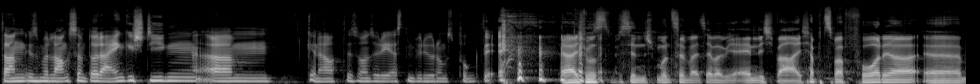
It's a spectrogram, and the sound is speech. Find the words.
Dann ist man langsam dort eingestiegen. Ähm, genau, das waren so die ersten Berührungspunkte. Ja, ich muss ein bisschen schmunzeln, weil es ja bei mir ähnlich war. Ich habe zwar vor der äh,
